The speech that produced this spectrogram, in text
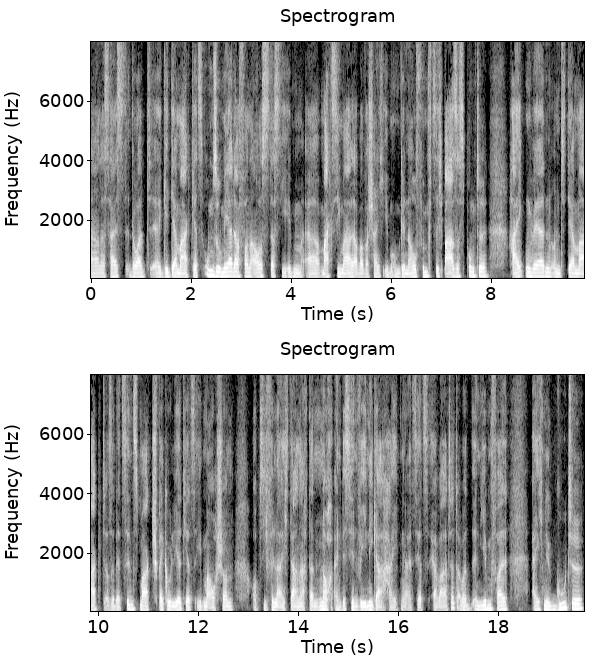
Äh, Das heißt, dort äh, geht der Markt jetzt umso mehr davon aus, dass die eben äh, maximal, aber wahrscheinlich eben um genau 50 Basispunkte hiken werden. Und der Markt, also der Zinsmarkt, spekuliert jetzt eben auch schon, ob sie vielleicht danach dann noch ein bisschen weniger hiken als jetzt erwartet. Aber in jedem Fall eigentlich eine gute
